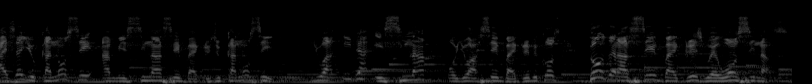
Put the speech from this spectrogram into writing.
I said you cannot say I'm a sinner saved by grace. You cannot say it. You are either a sinner or you are saved by grace. Because those that are saved by grace were once sinners.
